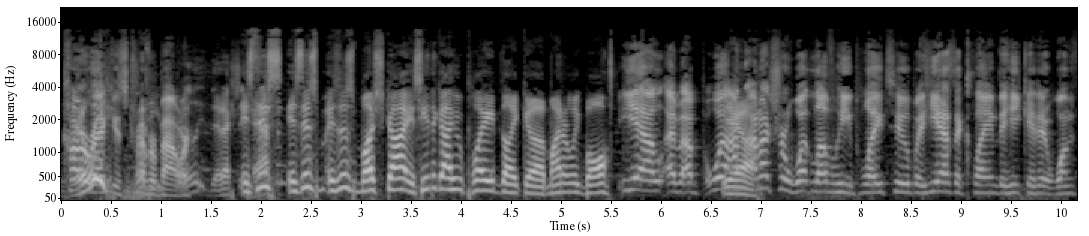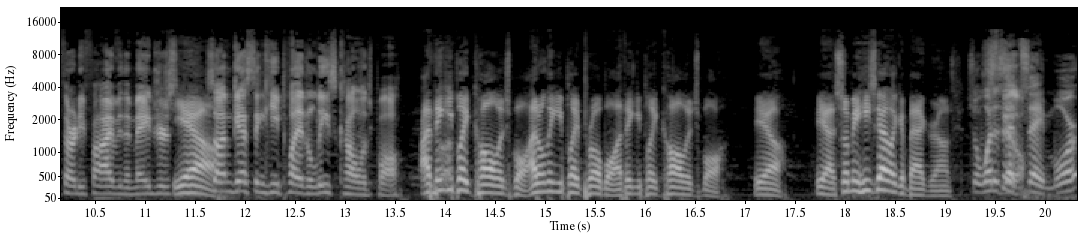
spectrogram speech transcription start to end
car Really? wreck is Trevor Really? Bauer. Really? That actually Is this is this is this Mush guy? Is he the guy who played like uh, minor league ball? Yeah, I, I, well, Yeah. I'm, I'm not sure what level he played to, but he has a claim that he could hit 135 in the majors. Yeah. So I'm guessing he played at least college ball. I think he played college ball. I don't think he played pro ball. I think he played college ball. Yeah. Yeah. So I mean, he's got like a background. So what does Still. that say? More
